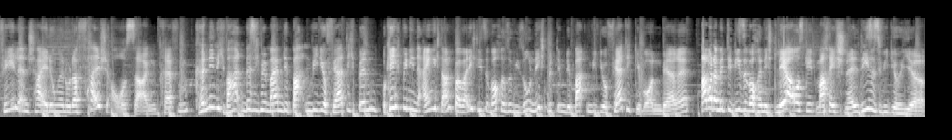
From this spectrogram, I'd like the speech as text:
Fehlentscheidungen oder Falschaussagen treffen. Können die nicht warten, bis ich mit meinem Debattenvideo fertig bin? Okay, ich bin ihnen eigentlich dankbar, weil ich diese Woche sowieso nicht mit dem Debattenvideo fertig geworden wäre. Aber damit die diese Woche nicht leer ausgeht, mache ich schnell dieses Video hier.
